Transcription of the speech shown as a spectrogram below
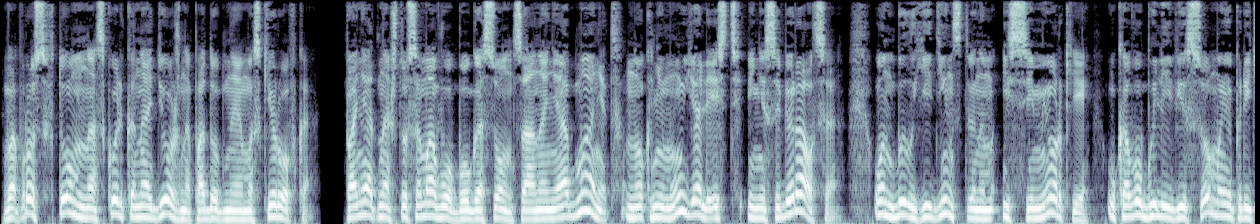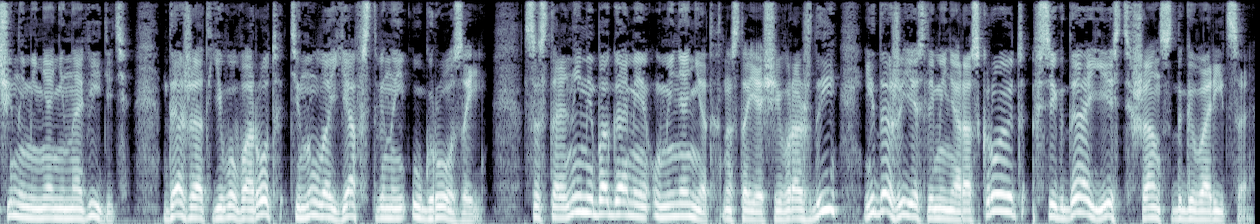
Вопрос в том, насколько надежна подобная маскировка. Понятно, что самого бога солнца она не обманет, но к нему я лезть и не собирался. Он был единственным из семерки, у кого были весомые причины меня ненавидеть. Даже от его ворот тянуло явственной угрозой. С остальными богами у меня нет настоящей вражды, и даже если меня раскроют, всегда есть шанс договориться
